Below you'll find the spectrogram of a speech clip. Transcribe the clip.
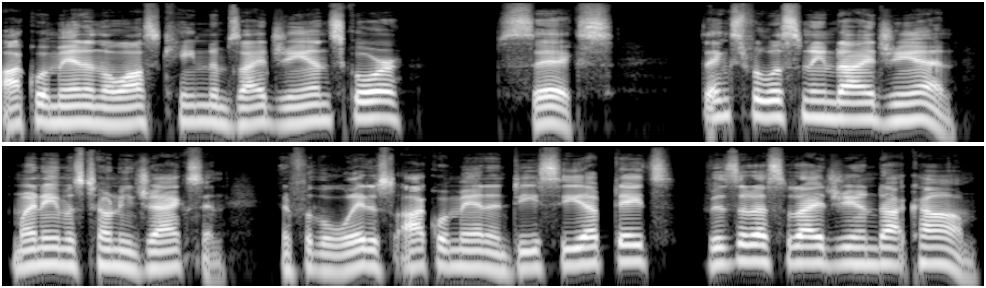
Aquaman and the Lost Kingdom's IGN score? 6. Thanks for listening to IGN. My name is Tony Jackson, and for the latest Aquaman and DC updates, visit us at IGN.com.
